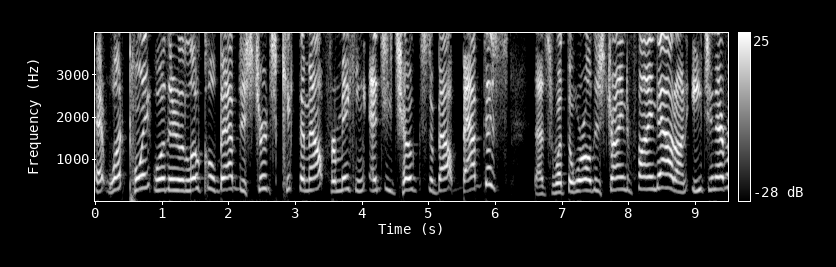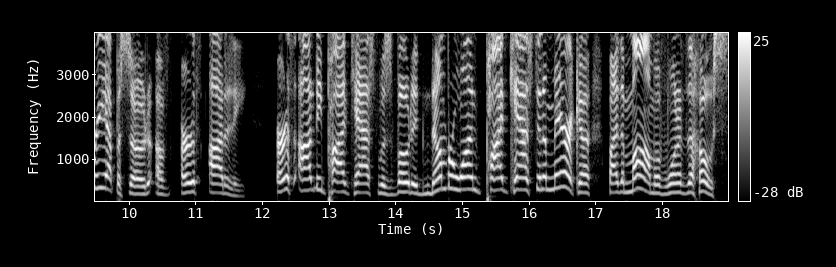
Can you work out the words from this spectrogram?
At what point will their local Baptist church kick them out for making edgy jokes about Baptists? That's what the world is trying to find out on each and every episode of Earth Oddity. Earth Oddity Podcast was voted number one podcast in America by the mom of one of the hosts.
